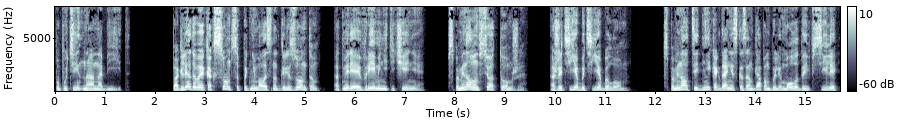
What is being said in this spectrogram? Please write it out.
по пути на Анабиит. Поглядывая, как солнце поднималось над горизонтом, отмеряя времени течение, Вспоминал он все о том же, о житье-бытие былом. Вспоминал те дни, когда они с Казангапом были молоды и в силе,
